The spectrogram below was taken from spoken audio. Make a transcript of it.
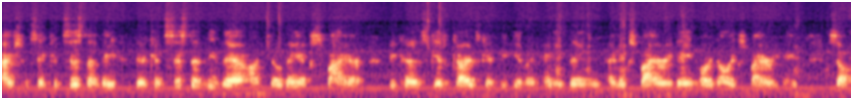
i shouldn't say consistently they're consistently there until they expire because gift cards can be given anything an expiry date or no expiry date. So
